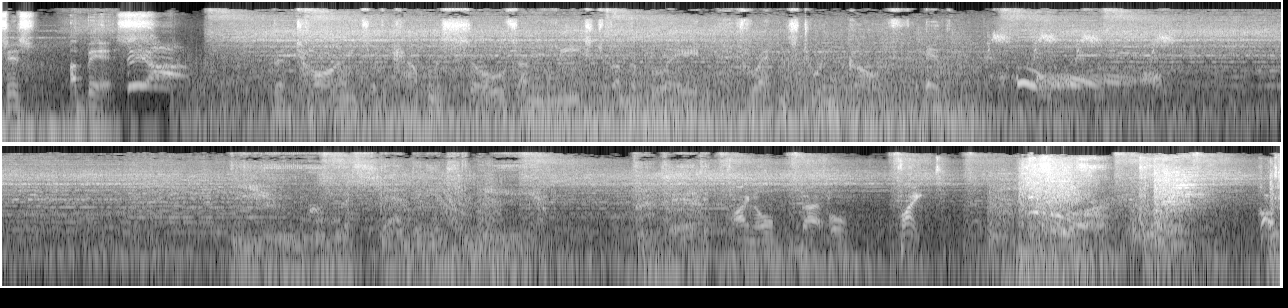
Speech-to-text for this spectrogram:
Versus Abyss. The torrent of countless souls unleashed from the blade threatens to engulf every... You will stand against me. Prepare. Final battle, fight! Out.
